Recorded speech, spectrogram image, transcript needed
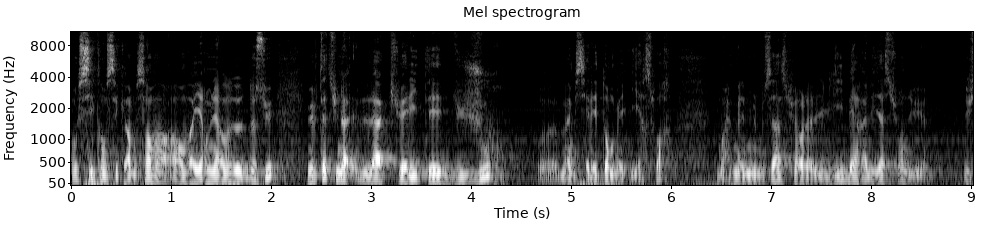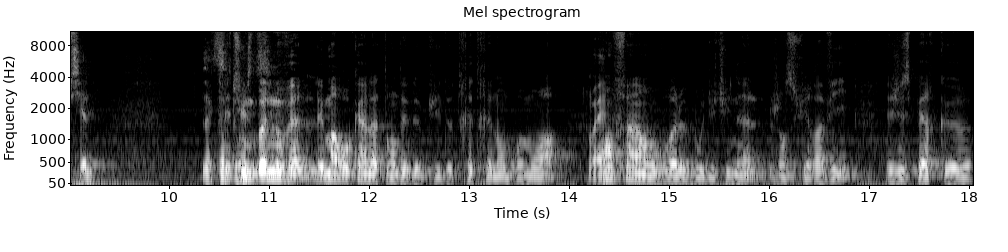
aussi conséquent. Mais ça, on va, on va y revenir dessus. Mais peut-être l'actualité du jour, euh, même si elle est tombée hier soir, Mohamed Moussa, sur la libéralisation du, du ciel. C'est une bonne nouvelle. Les Marocains l'attendaient depuis de très très nombreux mois. Enfin, on voit le bout du tunnel. J'en suis ravi et j'espère que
